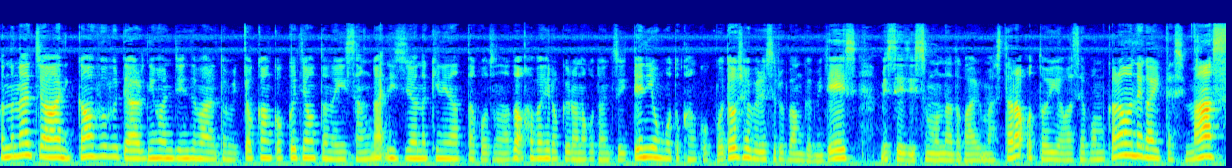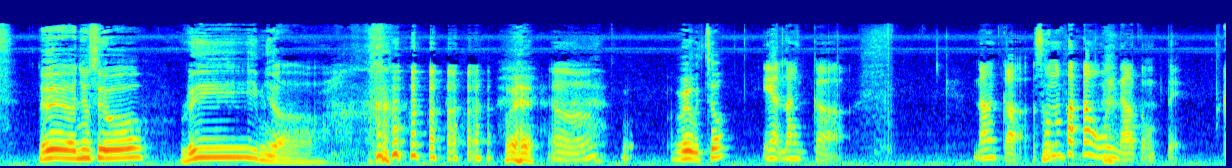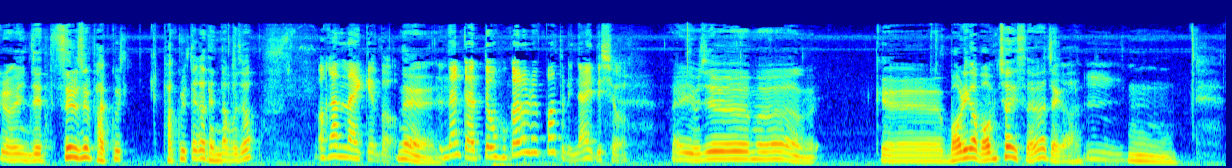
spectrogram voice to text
このラジオは日韓夫婦である日本人妻の富と韓国人夫のイーさんが日常の気になったことなど幅広くいろんなことについて日本語と韓国語でおしゃべりする番組です。メッセージ、質問などがありましたらお問い合わせフォームからお願いいたします。 네, 안녕하세요. 리입니다. 왜? うん。 왜 웃죠? いや、なんか、なんか、そのパターン多いなと思って。 그럼 이제 슬슬 바꿀, 바꿀 때가 됐나 보죠? わかんないけど。ね.なんかでも他のレパートリーないでしょ。はい,요즘은 그 머리가 멈춰 있어 요, 제 가. うん。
